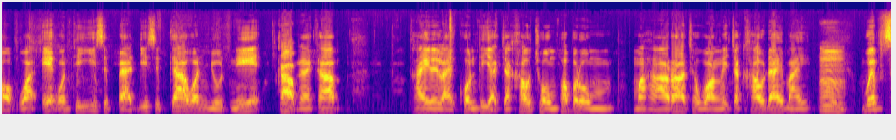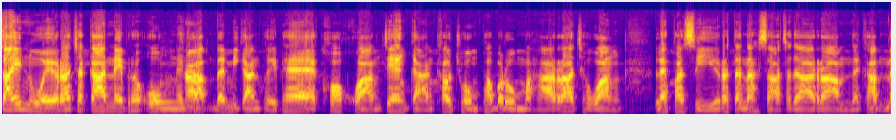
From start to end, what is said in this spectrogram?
บอกว่าเอ๊ะวันที่ 28 29 วันหยุดนี้ครับนะครับ ไทยหลาย ๆ คนที่อยากจะเข้าชมพระบรมมหาราชวังนี่จะเข้าได้ไหมอืมเว็บไซต์หน่วยราชการในพระองค์นะคครัรับบได้มีการเผยแพร่ข้อความแจ้งการเข้าชมพระบรมมหาราชวัง และพระศรีรัตนศาสดารามนะครับ ใน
